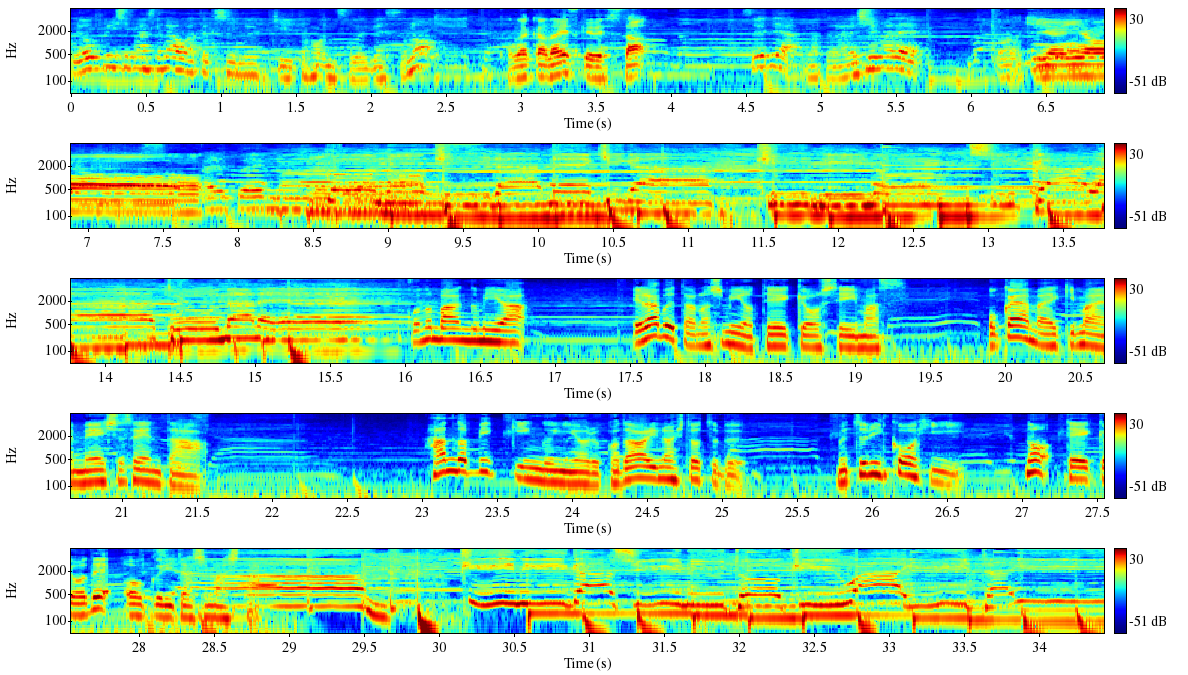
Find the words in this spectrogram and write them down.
でお送りしましたのは私ミッチーと本日のゲストの田中大輔でした。それではまた来週まで。ごきげんよう。ありがとうございます。このきらめきが君の力となれ。この番組は選ぶ楽しみを提供しています岡山駅前名手センター。ハンドピッキングによるこだわりの一粒むつみコーヒーの提供でお送りいたしました。君が死ぬ時は痛い。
